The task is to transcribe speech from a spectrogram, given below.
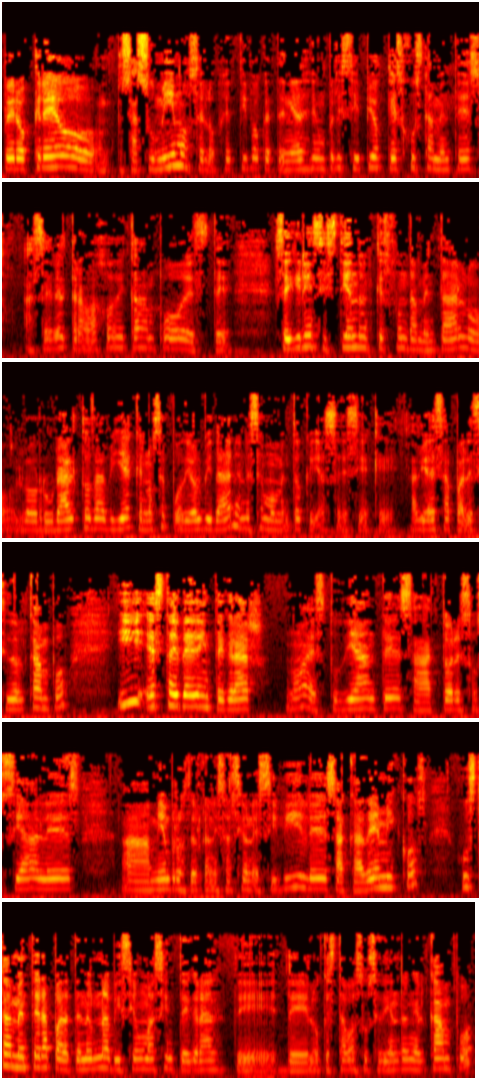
pero creo, pues asumimos el objetivo que tenía desde un principio, que es justamente eso, hacer el trabajo de campo, este, seguir insistiendo en que es fundamental lo, lo rural todavía, que no se podía olvidar en ese momento que ya se decía que había desaparecido el campo, y esta idea de integrar ¿no? a estudiantes, a actores sociales, a miembros de organizaciones civiles, académicos, justamente era para tener una visión más integral de, de, lo que estaba sucediendo en el campo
